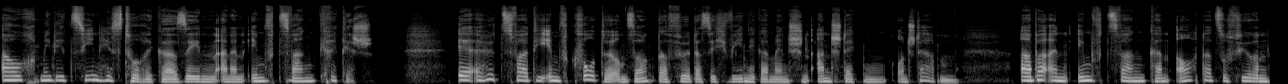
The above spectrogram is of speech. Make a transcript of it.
Auch Medizinhistoriker sehen einen Impfzwang kritisch. Er erhöht zwar die Impfquote und sorgt dafür, dass sich weniger Menschen anstecken und sterben, aber ein Impfzwang kann auch dazu führen,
